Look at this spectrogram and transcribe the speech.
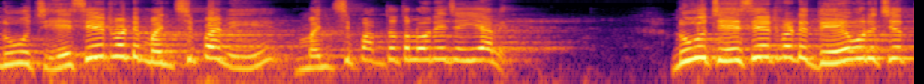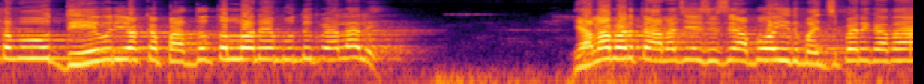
నువ్వు చేసేటువంటి మంచి పని మంచి పద్ధతిలోనే చెయ్యాలి నువ్వు చేసేటువంటి దేవుని చిత్తము దేవుని యొక్క పద్ధతుల్లోనే ముందుకు వెళ్ళాలి. ఎలా పడితే అలా చేసేసి అబ్బో ఇది మంచి పని కదా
